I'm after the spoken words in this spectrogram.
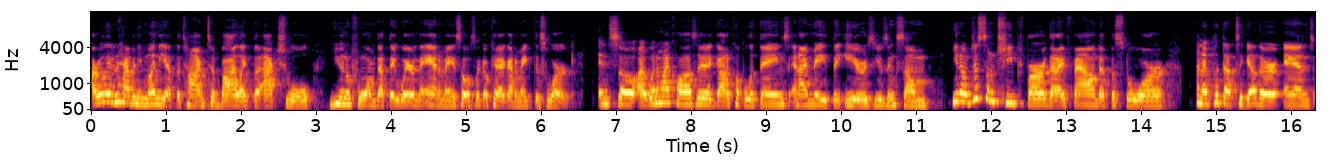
I really didn't have any money at the time to buy like the actual uniform that they wear in the anime. So I was like, okay, I got to make this work. And so I went in my closet, got a couple of things, and I made the ears using some, you know, just some cheap fur that I found at the store. And I put that together. And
